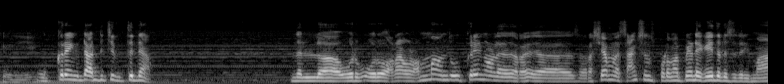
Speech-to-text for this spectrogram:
சரி. உக்ரைன் கிட்ட அடிச்சு வித்துட்டான். இந்த ஒரு ஒரு அம்மா வந்து உக்ரைனோட ரஷ்யா மேலே சாங்ஷன்ஸ் போடாமல் பேண்டை கை தடிச்சு தெரியுமா.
